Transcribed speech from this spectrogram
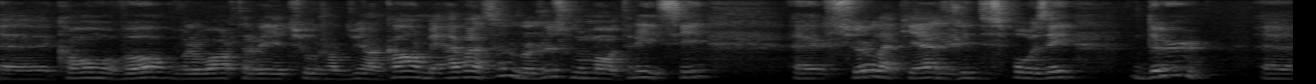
euh, qu'on va vouloir travailler dessus aujourd'hui encore. Mais avant ça, je vais juste vous montrer ici, euh, sur la pièce, j'ai disposé deux euh,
